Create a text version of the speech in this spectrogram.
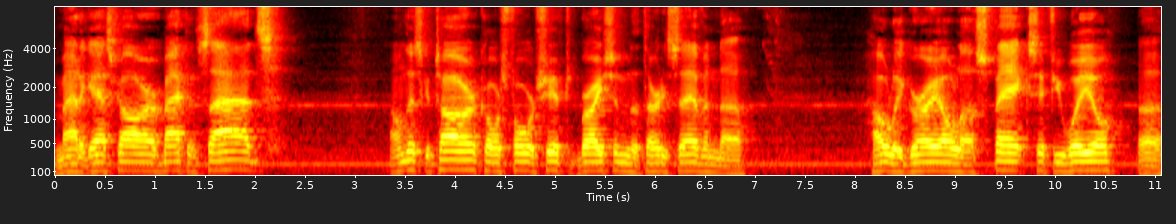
Madagascar back and sides. On this guitar, of course, forward shifted bracing, the 37 uh, Holy Grail uh, specs, if you will. Uh,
